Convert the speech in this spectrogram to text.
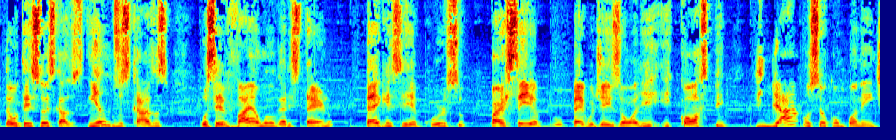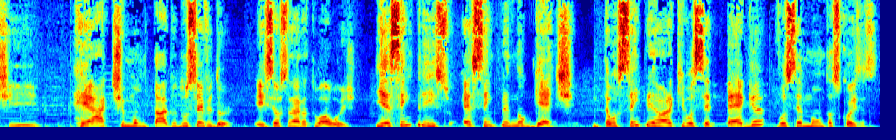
Então tem esses dois casos. Em ambos os casos, você vai a algum lugar externo, pega esse recurso, parceia, pega o JSON ali e cospe já o seu componente React montado do servidor. Esse é o cenário atual hoje. E é sempre isso, é sempre no get. Então, sempre na hora que você pega, você monta as coisas.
